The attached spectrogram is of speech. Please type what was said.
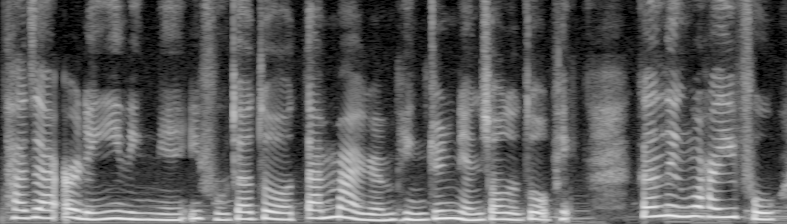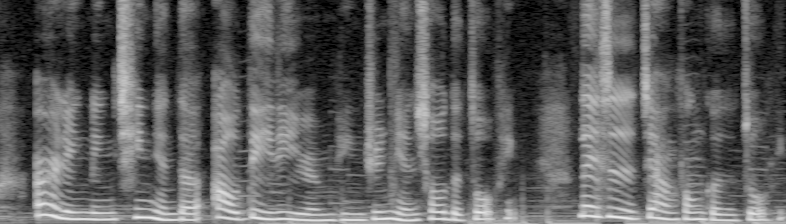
他在二零一零年一幅叫做《丹麦人平均年收》的作品，跟另外一幅二零零七年的《奥地利人平均年收》的作品，类似这样风格的作品。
